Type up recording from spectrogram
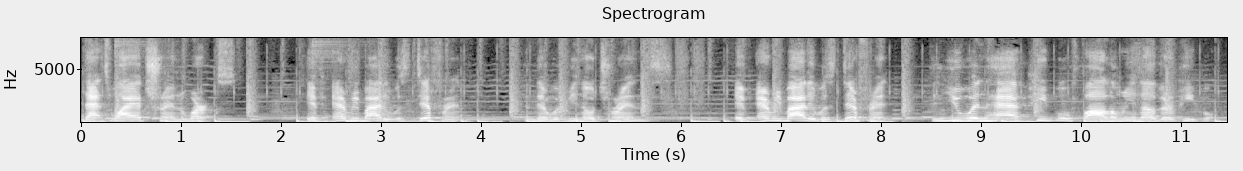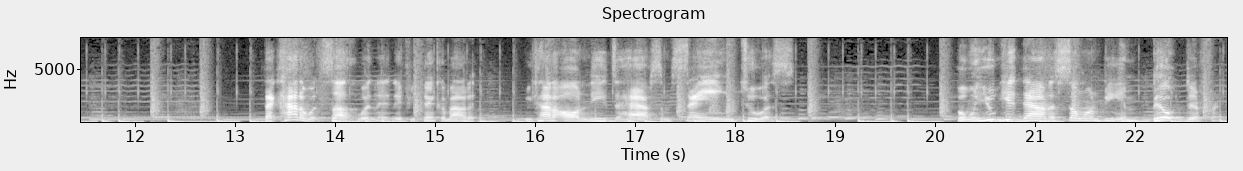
That's why a trend works. If everybody was different, then there would be no trends. If everybody was different, then you wouldn't have people following other people. That kind of would suck, wouldn't it, if you think about it? We kind of all need to have some sane to us. But when you get down to someone being built different,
